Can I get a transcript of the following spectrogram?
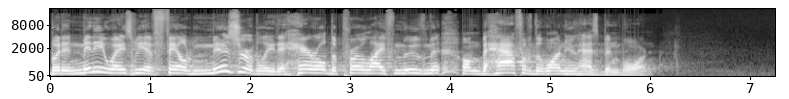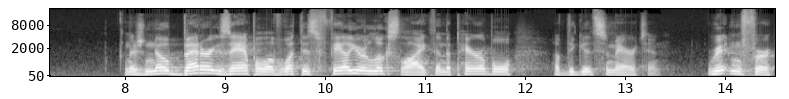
But in many ways, we have failed miserably to herald the pro life movement on behalf of the one who has been born. And there's no better example of what this failure looks like than the parable of the Good Samaritan, written for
